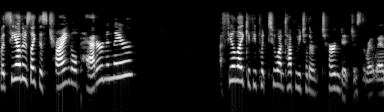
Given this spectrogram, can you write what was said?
But see how there's like this triangle pattern in there? I feel like if you put two on top of each other and turned it just the right way, I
